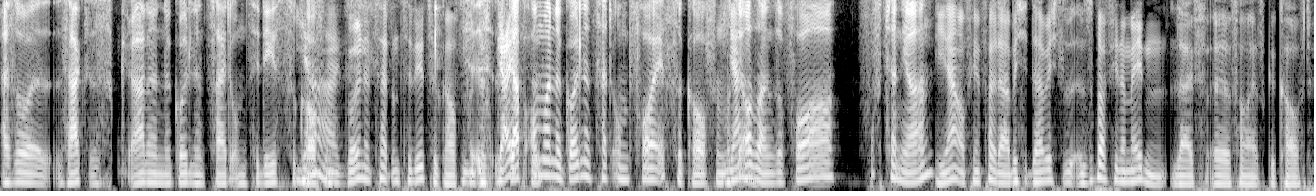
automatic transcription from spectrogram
Also sagst, es ist gerade eine goldene Zeit, um CDs zu kaufen. ja, goldene Zeit, um CD zu kaufen. es, es, es gab auch mal eine goldene Zeit, um VHS zu kaufen, muss Ja. ich auch sagen. So vor 15 Jahren. Ja, auf jeden Fall. Da habe ich, da hab ich su- super viele Maiden Live äh, VHS gekauft.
